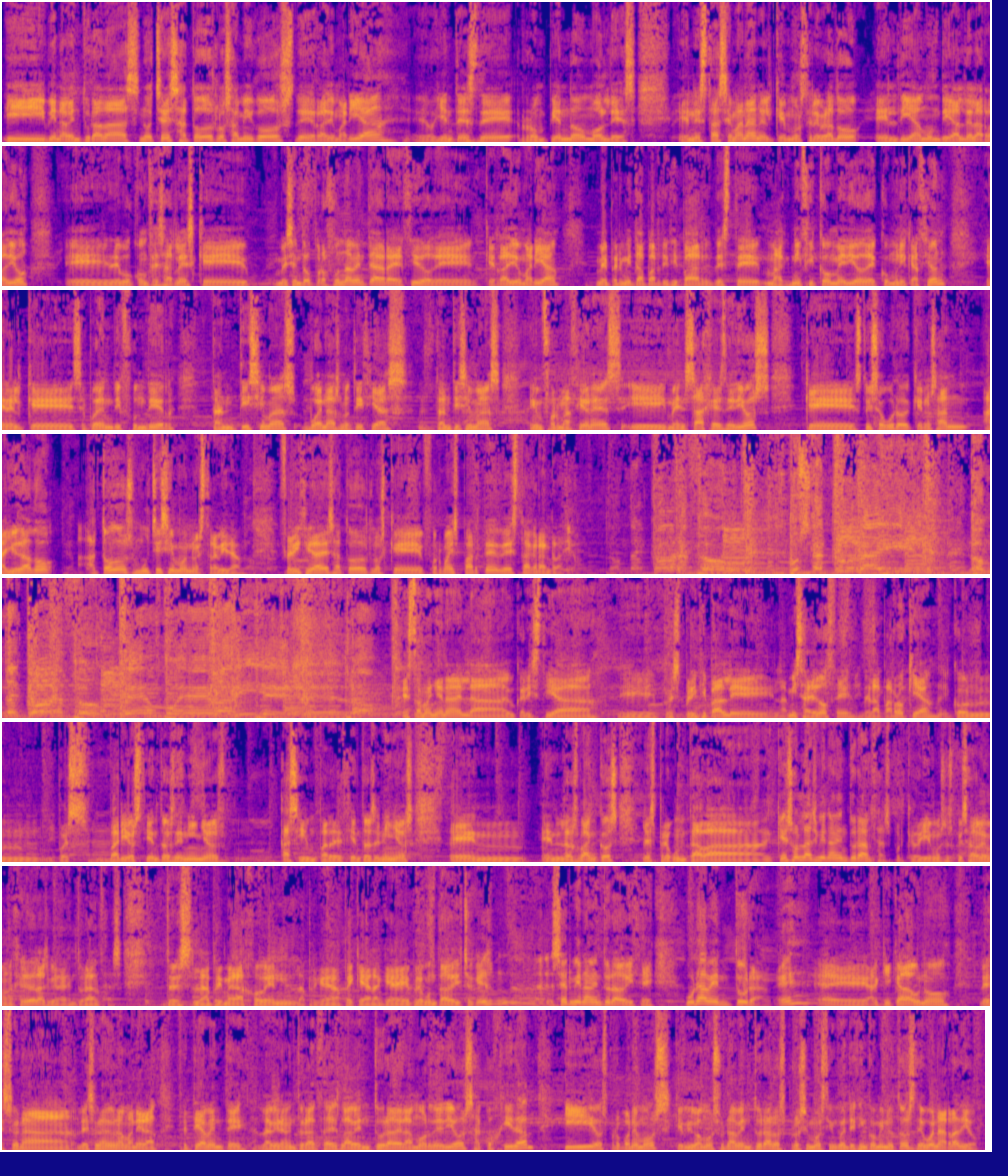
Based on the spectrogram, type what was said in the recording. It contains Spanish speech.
Y bienaventuradas noches a todos los amigos de Radio María, eh, oyentes de Rompiendo Moldes. En esta semana en el que hemos celebrado el Día Mundial de la Radio, eh, debo confesarles que me siento profundamente agradecido de que Radio María me permita participar de este magnífico medio de comunicación en el que se pueden difundir tantísimas buenas noticias, tantísimas informaciones y mensajes de Dios que estoy seguro de que nos han ayudado a todos muchísimo en nuestra vida. Felicidades a todos los que formáis parte de esta gran radio. Esta mañana en la Eucaristía eh, pues principal, en la misa de 12 de la parroquia, con pues varios cientos de niños casi un par de cientos de niños en, en los bancos, les preguntaba ¿qué son las bienaventuranzas? Porque hoy hemos escuchado el Evangelio de las bienaventuranzas. Entonces la primera joven, la primera peque a la que he preguntado, he dicho ¿qué es ser bienaventurado? Dice, una aventura. ¿eh? Eh, aquí cada uno le suena, le suena de una manera. Efectivamente, la bienaventuranza es la aventura del amor de Dios acogida y os proponemos que vivamos una aventura los próximos 55 minutos de buena radio.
